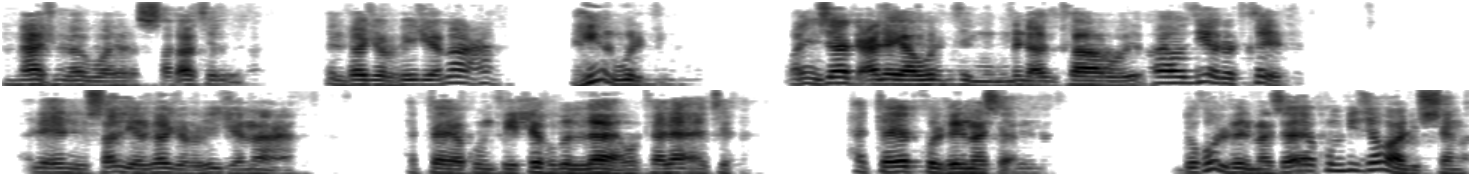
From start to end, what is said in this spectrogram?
ما صلاة الفجر في جماعة هي الورد. وإن زاد عليها ورد من الأذكار فهو زيادة خير. عليه أن يصلي الفجر في جماعة حتى يكون في حفظ الله وكلاءته حتى يدخل في المساء. دخول في المساء يكون بزوال الشمس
